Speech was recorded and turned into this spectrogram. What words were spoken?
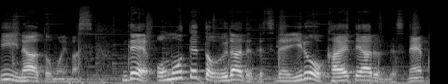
いいなと思います。で表と裏でですね色を変えてあるんですね。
